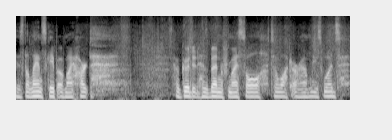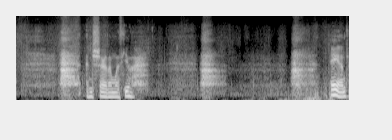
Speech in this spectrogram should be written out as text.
is the landscape of my heart. How good it has been for my soul to walk around these woods and share them with you. And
